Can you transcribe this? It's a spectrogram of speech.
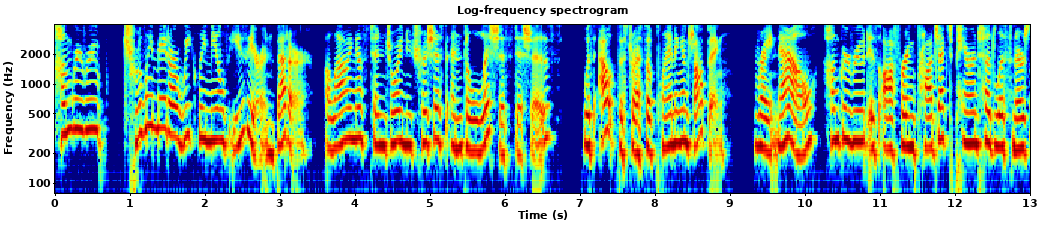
Hungryroot truly made our weekly meals easier and better, allowing us to enjoy nutritious and delicious dishes without the stress of planning and shopping. Right now, Hungryroot is offering Project Parenthood listeners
